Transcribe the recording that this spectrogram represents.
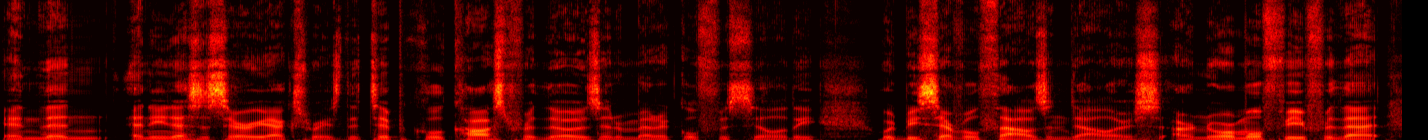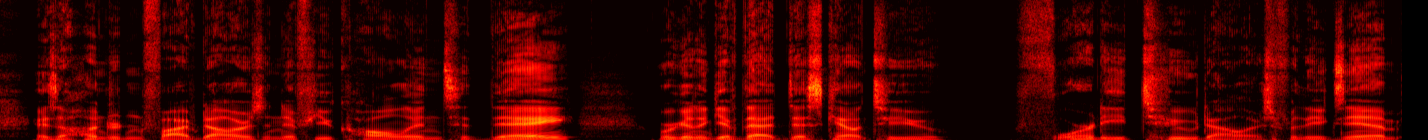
and then any necessary x rays. The typical cost for those in a medical facility would be several thousand dollars. Our normal fee for that is $105. And if you call in today, we're going to give that discount to you $42 for the exam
